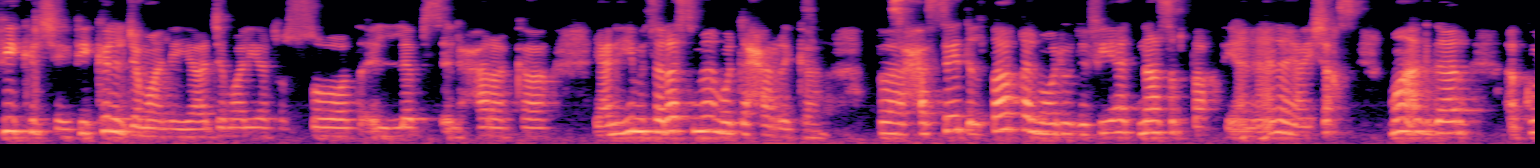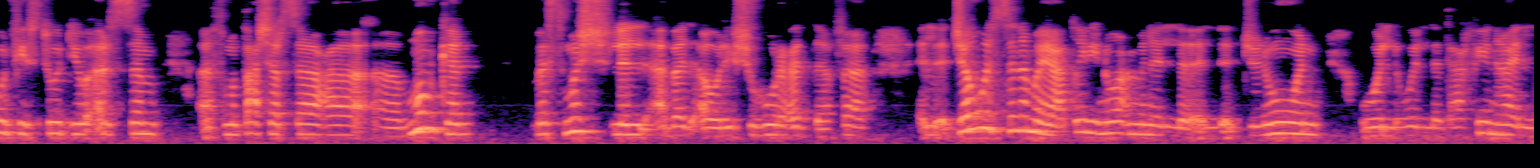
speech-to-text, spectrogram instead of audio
في كل شيء في كل الجماليات جماليات الصوت اللبس الحركة يعني هي مثل رسمة متحركة فحسيت الطاقة الموجودة فيها تناسب طاقتي أنا أنا يعني شخص ما أقدر أكون في استوديو أرسم آه، 18 ساعة آه، ممكن بس مش للأبد أو لشهور عدة فالجو السينما يعطيني نوع من ال- ال- الجنون وال. تعرفين هاي.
